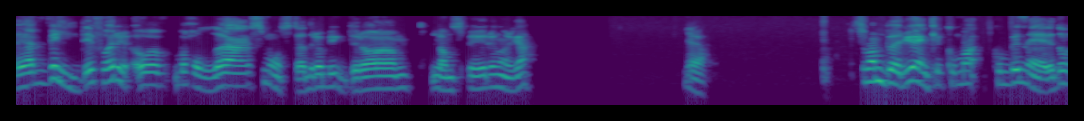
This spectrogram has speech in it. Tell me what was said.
Jeg er veldig for å beholde småsteder og bygder og landsbyer i Norge. Ja. Så man bør jo egentlig kombinere det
